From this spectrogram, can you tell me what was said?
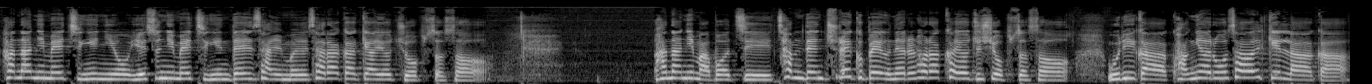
하나님의 증인이요 예수님의 증인된 삶을 살아가게 하여 주옵소서. So 하나님 아버지 참된 출애굽의 은혜를 허락하여 주시옵소서. 우리가 광야로 사흘길 나아가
